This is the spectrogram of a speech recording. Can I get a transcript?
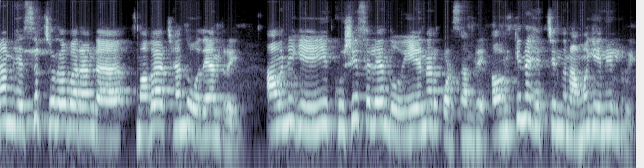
ನಮ್ ಹೆಸರು ಚಲೋ ಬರಂಗ ಮಗ ಚಂದ ಓದ್ಯಾನ್ರಿ. ಅವನಿಗೆ ಈ ಖುಷಿ ಸಲಿಯಂದು ಏನಾರ ಕೊಡ್ಸನ್ರಿ. ಅವನಕಿನ ಹೆಚ್ಚಿಂದ ನಮಗೇನಿಲ್ರಿ.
